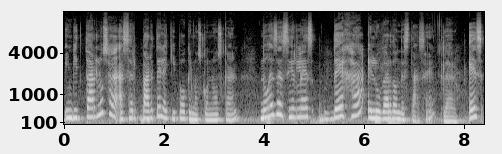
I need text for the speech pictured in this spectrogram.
invitarlos a, a ser parte del equipo que nos conozcan, no es decirles, deja el lugar donde estás, ¿eh? Claro. es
